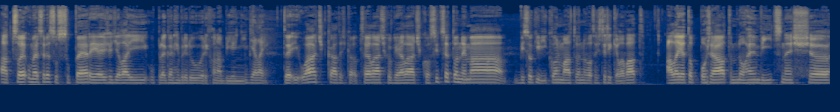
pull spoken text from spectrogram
A co je u Mercedesu super, je, že dělají u plug-in hybridu rychlo nabíjení. Dělají. To je i u Ačka, teďka CLAčko, GLAčko. Sice to nemá vysoký výkon, má to jen 24 kW, ale je to pořád mnohem víc než eh,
